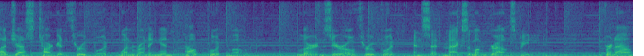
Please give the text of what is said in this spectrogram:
Adjust target throughput when running in output mode. Learn zero throughput and set maximum ground speed. For now,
